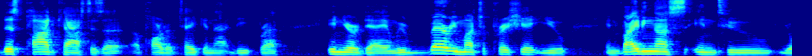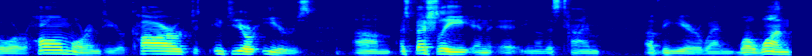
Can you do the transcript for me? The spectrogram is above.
this podcast is a, a part of taking that deep breath in your day, and we very much appreciate you inviting us into your home or into your car, just into your ears, um, especially in uh, you know this time of the year when, well, one,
